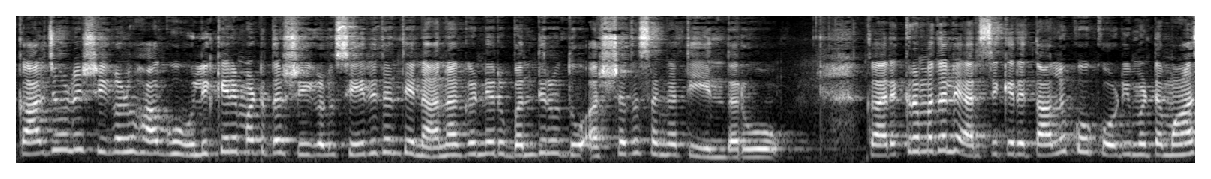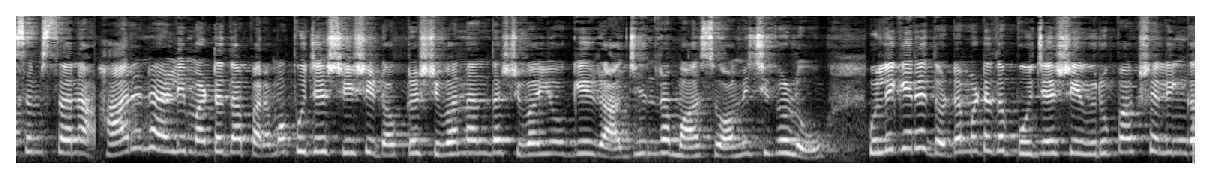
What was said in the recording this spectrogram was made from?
ಕಾರಜೋಳಿ ಶ್ರೀಗಳು ಹಾಗೂ ಹುಲಿಕೆರೆ ಮಠದ ಶ್ರೀಗಳು ಸೇರಿದಂತೆ ನಾನಾ ಗಣ್ಯರು ಬಂದಿರುವುದು ಹರ್ಷದ ಸಂಗತಿ ಎಂದರು. ಕಾರ್ಯಕ್ರಮದಲ್ಲಿ ಅರಸೀಕೆರೆ ತಾಲೂಕು ಕೋಡಿಮಠ ಮಹಾಸಂಸ್ಥಾನ ಹಾರನಹಳ್ಳಿ ಮಠದ ಪರಮಪೂಜೆ ಶ್ರೀ ಶ್ರೀ ಡಾಕ್ಟರ್ ಶಿವಾನಂದ ಶಿವಯೋಗಿ ರಾಜೇಂದ್ರ ಮಹಾಸ್ವಾಮೀಜಿಗಳು ಹುಲಿಗೆರೆ ದೊಡ್ಡಮಠದ ಪೂಜೆ ಶ್ರೀ ವಿರೂಪಾಕ್ಷಲಿಂಗ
